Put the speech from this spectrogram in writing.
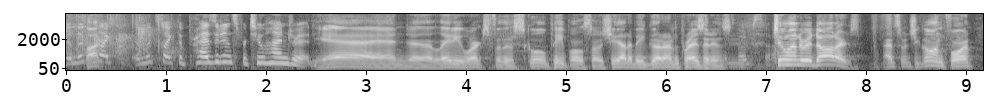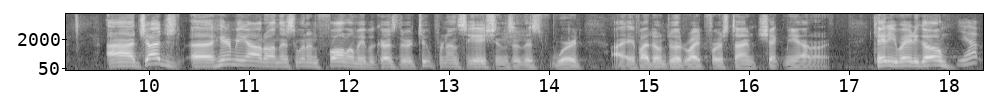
It looks Fun. like it looks like the president's for 200. Yeah, and uh, the lady works for the school people, so she ought to be good on presidents. So. $200. That's what you're going for. Uh, Judge, uh, hear me out on this one and follow me because there are two pronunciations of this word. If I don't do it right first time, check me out on it. Katie, you ready to go? Yep.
